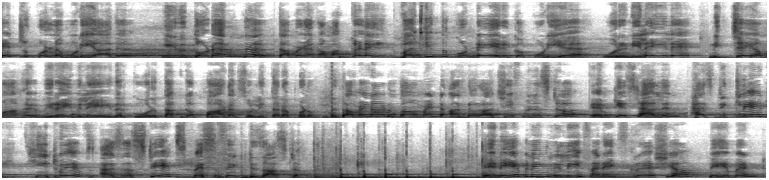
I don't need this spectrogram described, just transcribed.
ஏற்றுக்கொள்ள முடியாது. இது தொடர்ந்து தமிழக மக்களை வஞ்சித்து கொண்டே இருக்கக்கூடிய ஒரு நிலையிலே நிச்சயமாக விரைவிலே இதற்கு ஒரு தக்க பாடம் சொல்லித்தரப்படும் Tamil Nadu government under our chief minister M K Stalin has declared heat waves as a state specific disaster enabling relief and ex gratia payment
